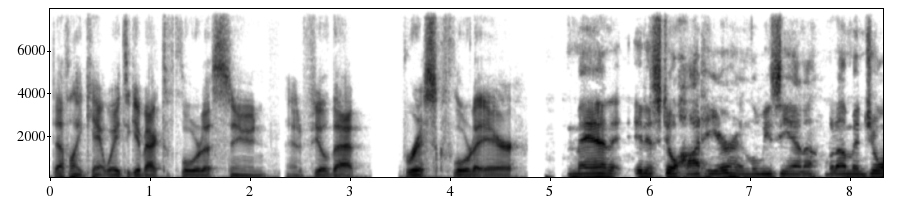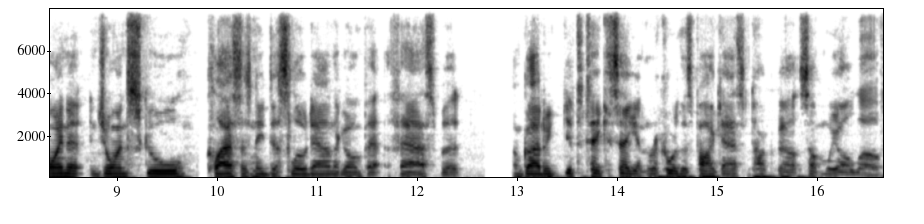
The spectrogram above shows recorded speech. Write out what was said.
definitely can't wait to get back to Florida soon and feel that brisk Florida air. Man, it is still hot here in Louisiana, but I'm enjoying it, enjoying school. Classes need to slow down, they're going fast, but I'm glad we get to take a second and record this podcast and talk about something we all love.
